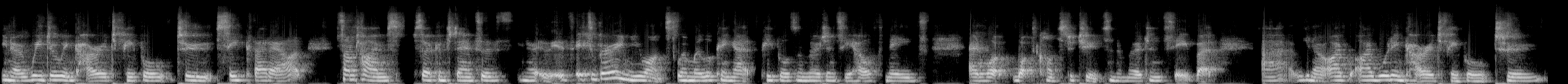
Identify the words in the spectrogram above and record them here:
you know, we do encourage people to seek that out sometimes circumstances, you know, it's, it's very nuanced when we're looking at people's emergency health needs and what, what constitutes an emergency. But, uh, you know, I, I would encourage people to,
